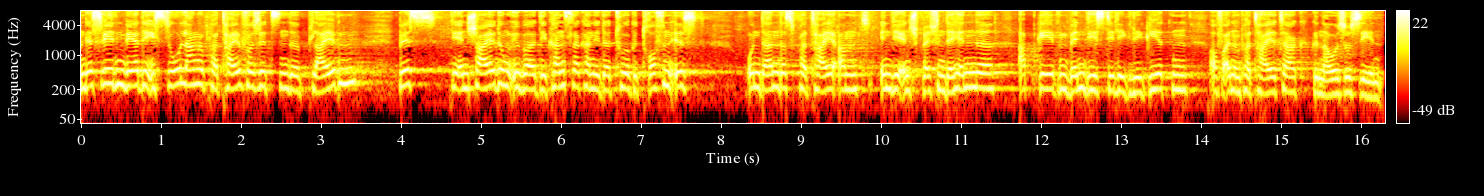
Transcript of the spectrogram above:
Und deswegen werde ich so lange Parteivorsitzende bleiben, bis die Entscheidung über die Kanzlerkandidatur getroffen ist und dann das Parteiamt in die entsprechende Hände abgeben, wenn dies die Delegierten auf einem Parteitag genauso sehen.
